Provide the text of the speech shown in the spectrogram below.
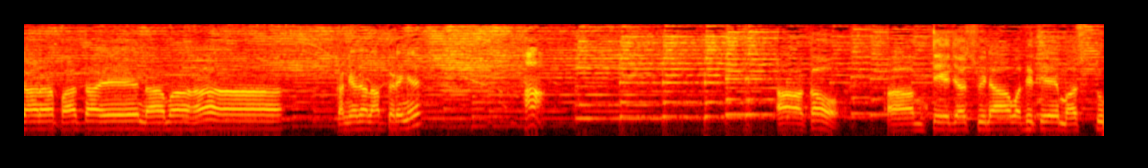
गणपतये नमः। कन्यादान आप करेंगे? हाँ। आ, कहो। अम, तेजस्विना वधिते मस्तु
